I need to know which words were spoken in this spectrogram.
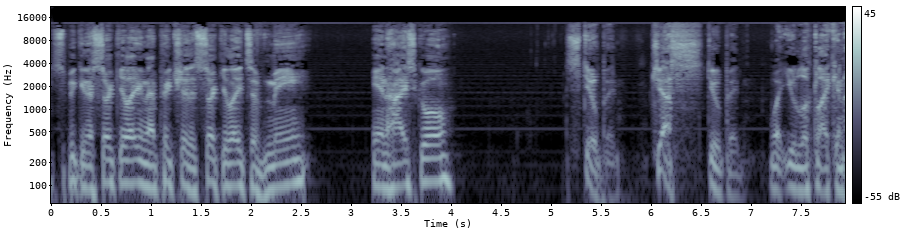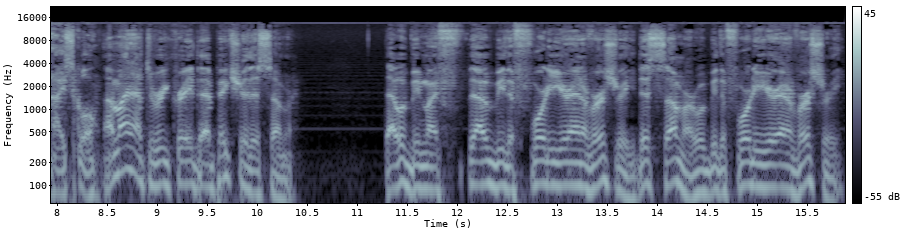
speaking of circulating, that picture that circulates of me in high school. Stupid. Just stupid. What you looked like in high school. I might have to recreate that picture this summer. That would be my that would be the 40 year anniversary. This summer would be the 40 year anniversary.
